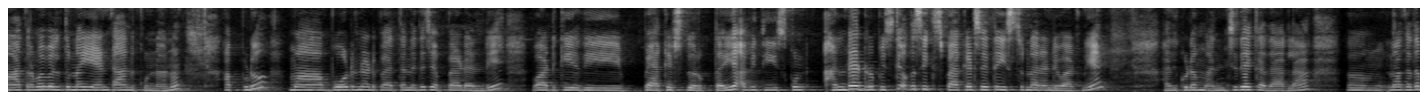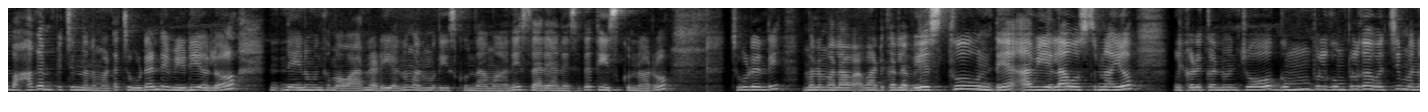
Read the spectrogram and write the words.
మాత్రమే వెళ్తున్నాయి ఏంటా అనుకున్నాను. అప్పుడు మా బోర్డు నడిపే అతను అయితే చెప్పాడండి వాటికి అది ప్యాకెట్స్ దొరుకుతాయి అవి తీసుకుంటే హండ్రెడ్ రూపీస్కి ఒక సిక్స్ ప్యాకెట్స్ అయితే ఇస్తున్నారండి వాటిని. అది కూడా మంచిదే కదా అలా. ఉమ్, నాకైతే బాగా అనిపించింది అనమాట చూడండి వీడియోలో నేను ఇంకా మా వారిని అడిగాను మనము తీసుకుందామా అని. సరే అనేసి అయితే తీసుకున్నారు. చూడండి మనం అలా వాటికల్లా వేస్తూ ఉంటే అవి ఎలా వస్తున్నాయో. ఇక్కడిక్కడ నుంచో గుంపులు గుంపులుగా వచ్చి మన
